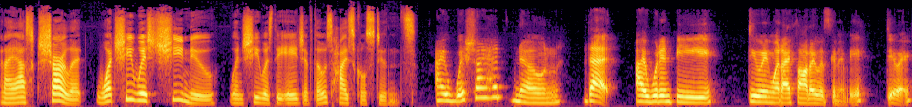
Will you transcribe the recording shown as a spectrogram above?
and I asked Charlotte what she wished she knew when she was the age of those high school students. I wish I had known that I wouldn't be doing what I thought I was going to be doing.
